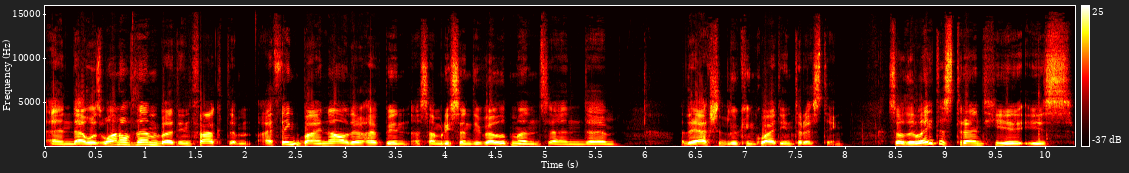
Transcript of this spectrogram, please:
and I was one of them. But in fact, um, I think by now there have been some recent developments, and they're actually looking quite interesting. So the latest trend here is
